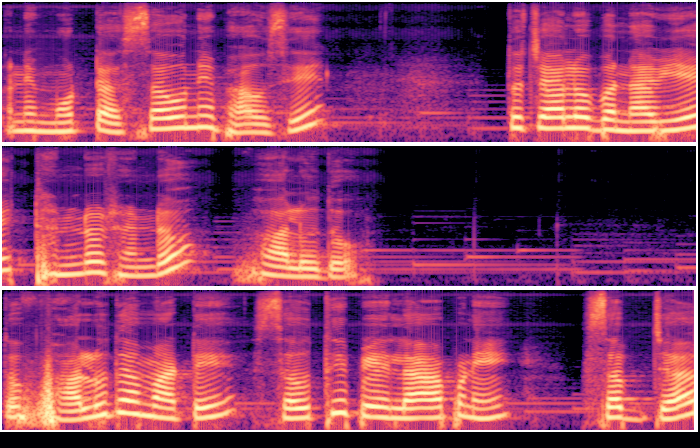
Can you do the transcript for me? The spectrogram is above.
અને મોટા સૌને ભાવશે. તો ચાલો બનાવીએ ઠંડો ઠંડો ફાલુદો. તો ફાલુદા માટે સૌથી પહેલાં આપણે સબ્જા,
